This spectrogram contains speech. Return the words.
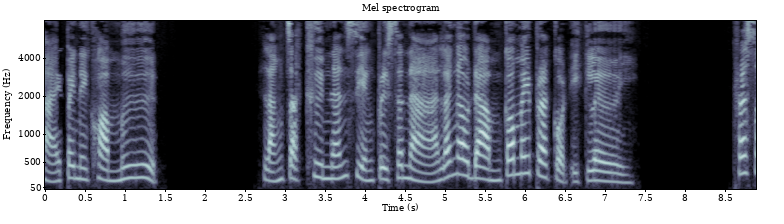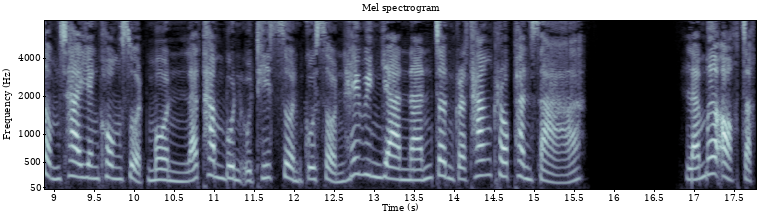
หายไปในความมืด หลังจากคืนนั้นเสียงปริศนาและเงาดำก็ไม่ปรากฏอีกเลย พระสมชายยังคงสวดมนต์และทำบุญอุทิศส่วนกุศลให้วิญญาณนั้นจนกระทั่งครบพรรษา และเมื่อออกจาก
